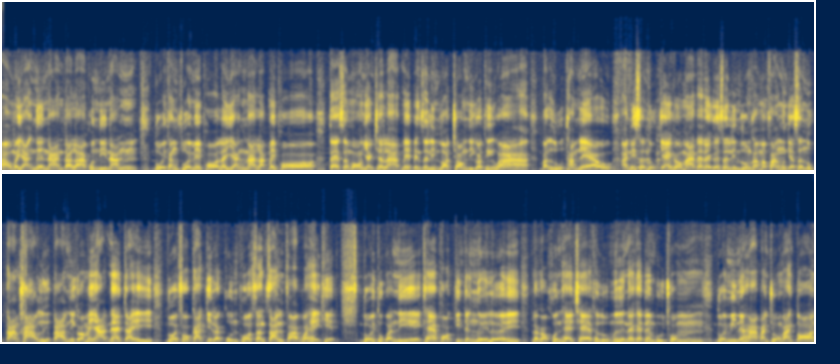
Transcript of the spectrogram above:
เอามาอย่างเนิ่นนานดาราคนนี้นั้น โดยทั้งสวยไม่พอและยังน่ารักไม่พอ แต่สมองยังฉลาดไม่เป็นสลิมลอดช่องนี่ก็ถือว่าบรรลุทำแล้ว อันนี้สนุกแจ้งเข้ามา แต่ถ้าเกิดสลิมหลวงเข้ามาฟังมึงจะสนุกตามข่าวหรือเปล่านี่ก็ไม่อาจแน่ใจ โดยโฟกัสจิรกุลโพสต์สั้น ๆ ฝากไว้ให้คิด โดยทุกวันนี้แค่พอกินจังเหนื่อยเลย แล้วก็คนแห่แชร์ทะลุหมื่นนะครับท่านผู้ชม โดยมีเนื้อหาบางช่วงบางตอน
